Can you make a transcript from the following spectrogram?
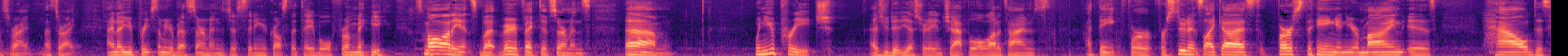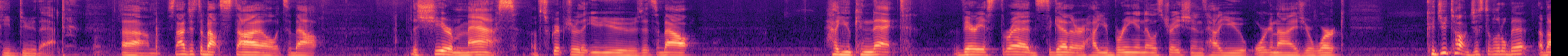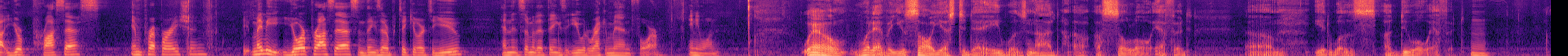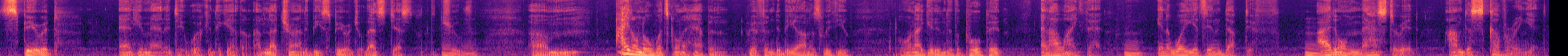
That's right. That's right. I know you've preached some of your best sermons just sitting across the table from me. Small audience, but very effective sermons. Um, when you preach, as you did yesterday in chapel, a lot of times I think for, for students like us, first thing in your mind is how does he do that? Um, it's not just about style, it's about the sheer mass of scripture that you use. It's about how you connect various threads together, how you bring in illustrations, how you organize your work. Could you talk just a little bit about your process in preparation? Maybe your process and things that are particular to you, and then some of the things that you would recommend for anyone. Well, whatever you saw yesterday was not a, a solo effort. Um, it was a duo effort. Mm. Spirit and humanity working together. I'm not trying to be spiritual. That's just the mm-hmm. truth. Um, I don't know what's going to happen, Griffin, to be honest with you, when I get into the pulpit. And I like that. Mm. In a way, it's inductive. Mm. I don't master it, I'm discovering it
